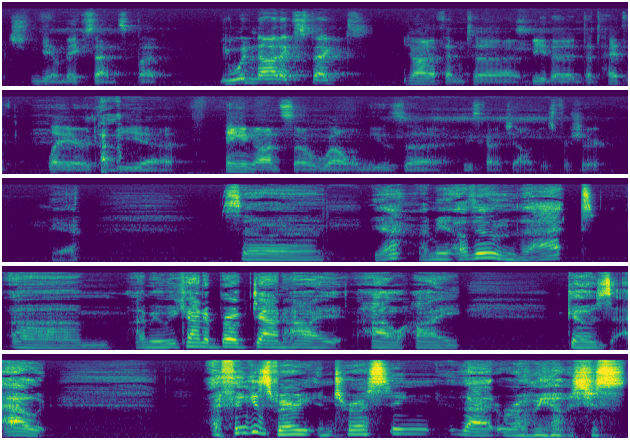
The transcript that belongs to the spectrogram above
which you know makes sense. But you would not expect Jonathan to be the, the type of player to be uh, hanging on so well in these uh, these kind of challenges for sure. Yeah. So uh, yeah, I mean, other than that, um, I mean, we kind of broke down how how Hai goes out. I think it's very interesting that Romeo has just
